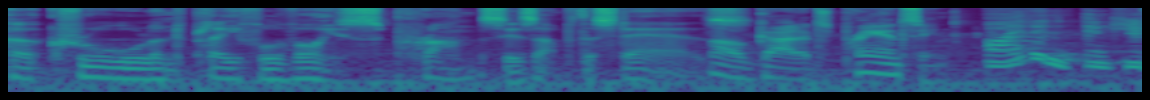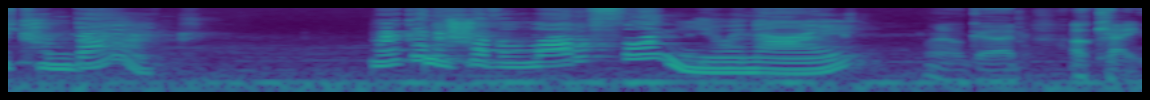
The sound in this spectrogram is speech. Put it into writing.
Her cruel and playful voice prances up the stairs. Oh god, it's prancing. I didn't think you'd come back. We're gonna have a lot of fun, you and I. Oh god. Okay,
